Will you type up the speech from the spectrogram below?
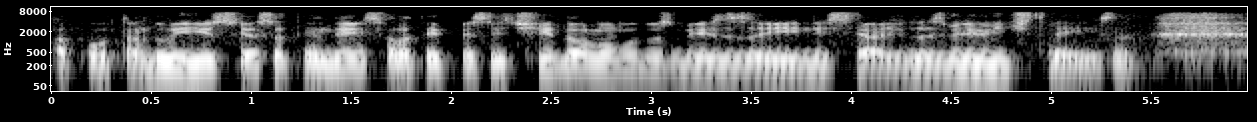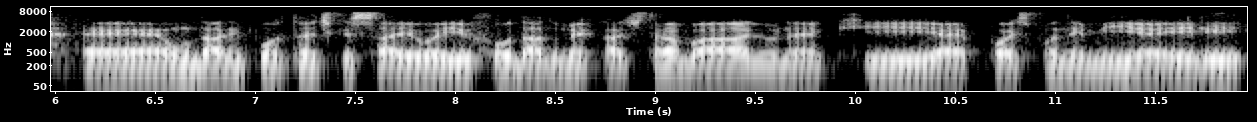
apontando isso e essa tendência ela tem persistido ao longo dos meses aí iniciais de 2023, né? É, um dado importante que saiu aí foi o dado do mercado de trabalho, né? Que é, pós pandemia ele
